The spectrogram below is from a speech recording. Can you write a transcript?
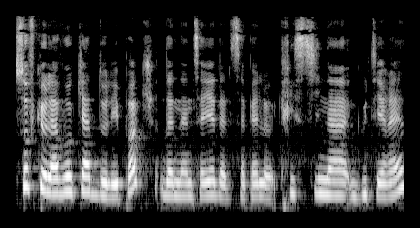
Sauf que l'avocate de l'époque, d'Adnan Sayed, elle s'appelle Christina Gutierrez,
